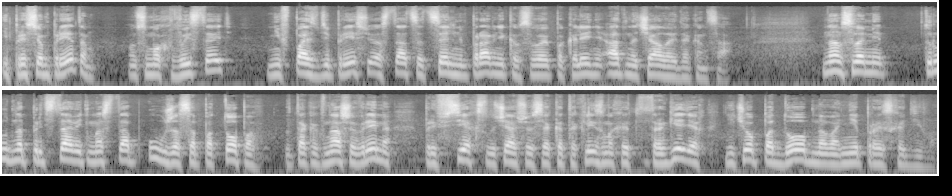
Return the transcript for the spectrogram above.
И при всем при этом он смог выстоять, не впасть в депрессию, остаться цельным правником своего поколения от начала и до конца. Нам с вами трудно представить масштаб ужаса потопов, так как в наше время при всех случавшихся катаклизмах и трагедиях ничего подобного не происходило.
